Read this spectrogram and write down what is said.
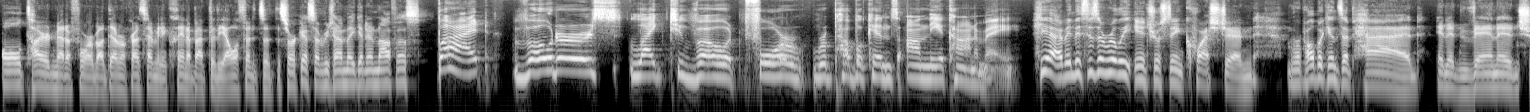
old tired metaphor about Democrats having to clean up after the elephants at the circus every time they get in office. But voters like to vote for Republicans on the economy. Yeah, I mean, this is a really interesting question. Republicans have had an advantage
